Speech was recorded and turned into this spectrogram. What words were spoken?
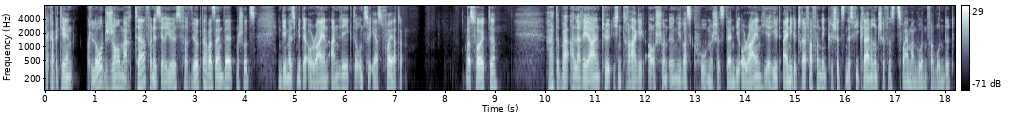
Der Kapitän Claude Jean Martin von der Serieuse verwirkte aber seinen Welpenschutz, indem er sich mit der Orion anlegte und zuerst feuerte. Was folgte? Hatte bei aller realen tödlichen Tragik auch schon irgendwie was Komisches, denn die Orion hier erhielt einige Treffer von den Geschützen des viel kleineren Schiffes, zwei Mann wurden verwundet.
